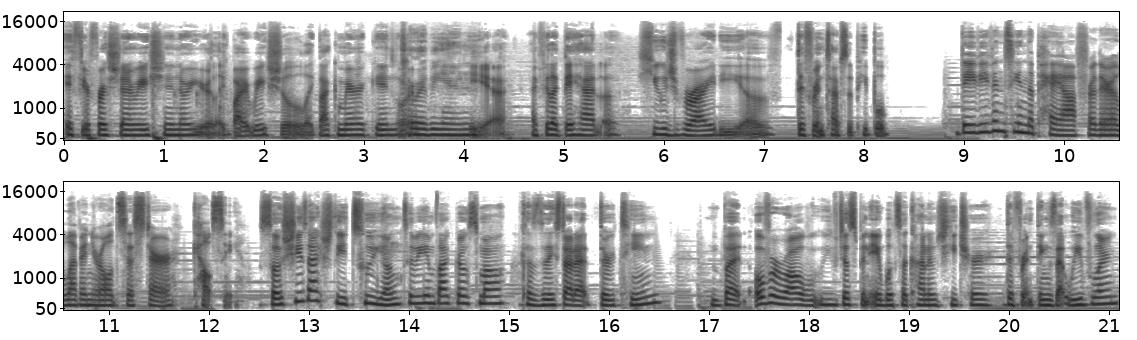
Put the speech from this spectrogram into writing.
if you're first generation or you're like biracial, like Black American or Caribbean. Yeah. I feel like they had a huge variety of different types of people. They've even seen the payoff for their 11 year old sister, Kelsey. So she's actually too young to be in Black Girl Smile because they start at 13. But overall, we've just been able to kind of teach her different things that we've learned.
